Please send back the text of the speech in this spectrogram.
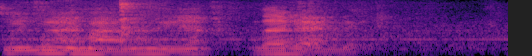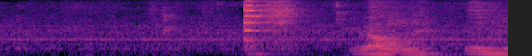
ไม่เมื่อยมานั่นอย่างเงี้ย ได้แรงเลยลงนะอืม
